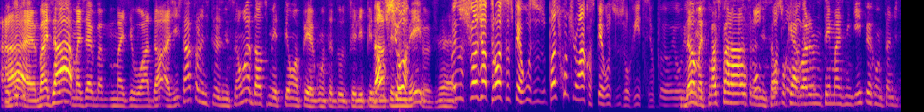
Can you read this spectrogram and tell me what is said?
ah, é, mas, ah, mas, é, mas o Adalto, a gente estava falando de transmissão, o Adalto meteu uma pergunta do Felipe Nasser no meio. É. Mas o senhor já trouxe as perguntas. Pode continuar com as perguntas dos ouvintes. não, mas pode falar da transmissão, porque agora não tem mais ninguém perguntando de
